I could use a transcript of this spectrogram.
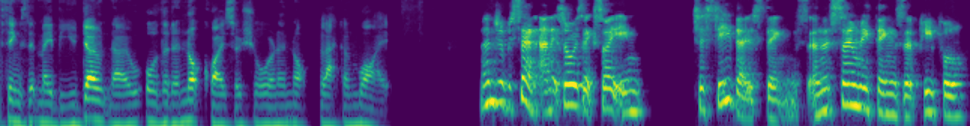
things that maybe you don't know or that are not quite so sure and are not black and white. 100%. And it's always exciting to see those things. And there's so many things that people,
